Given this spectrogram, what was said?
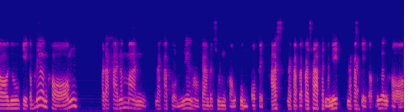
รอดูเกี่ยวกับเรื่องของราคาน้ำมันนะครับผมเรื่องของการประชุมของกลุ่ม OPEC Plus นะครับแล้วก็ชาติพันธมิตรนะครับ เกี่ยวกับเรื่องของ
